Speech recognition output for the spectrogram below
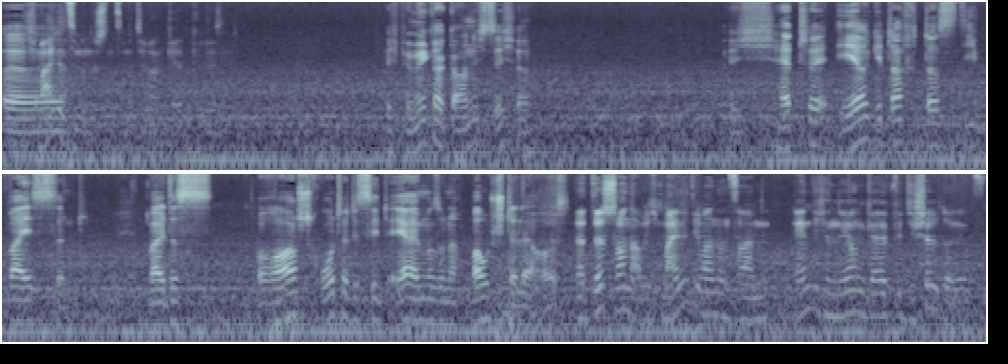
Äh, Ich meine zumindest, sind die waren gelb gewesen. Ich bin mir gar nicht sicher. Ich hätte eher gedacht, dass die weiß sind. Weil das orange-rote, das sieht eher immer so nach Baustelle aus. Ja, das schon, aber ich meine, die waren in so einem ähnlichen Neongelb wie die Schilder jetzt.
